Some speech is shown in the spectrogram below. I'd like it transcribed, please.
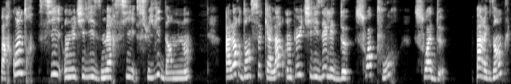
Par contre, si on utilise merci suivi d'un nom, alors dans ce cas-là, on peut utiliser les deux, soit pour, soit de. Par exemple,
